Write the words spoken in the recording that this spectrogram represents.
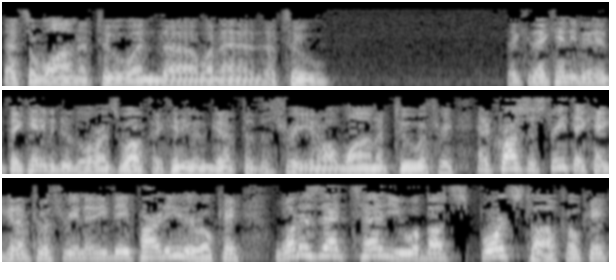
that's a one, a two, and uh, one and a two. They, they can't even they can't even do the Lawrence Welk. They can't even get up to the three. You know, a one, a two, a three, and across the street they can't get up to a three in any day part either. Okay, what does that tell you about sports talk? Okay,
